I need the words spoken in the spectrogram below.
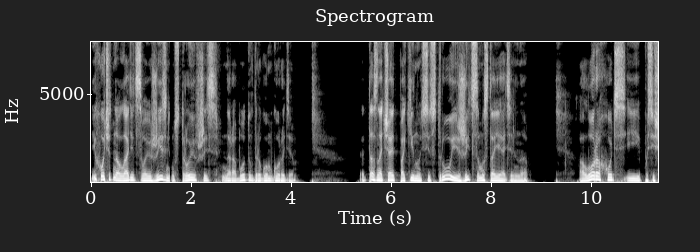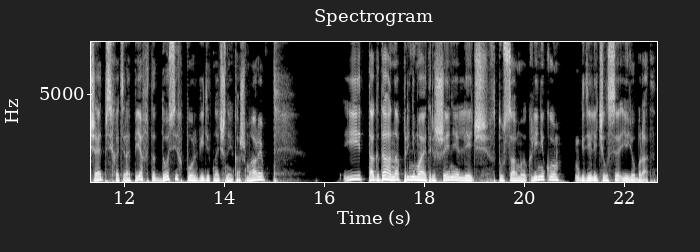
и хочет наладить свою жизнь, устроившись на работу в другом городе. Это означает покинуть сестру и жить самостоятельно. А Лора, хоть и посещает психотерапевта, до сих пор видит ночные кошмары. И тогда она принимает решение лечь в ту самую клинику, где лечился ее брат.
